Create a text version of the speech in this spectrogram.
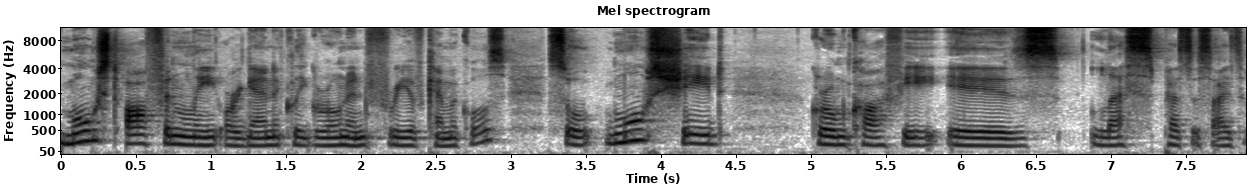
most oftenly organically grown and free of chemicals. So most shade grown coffee is less pesticides,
